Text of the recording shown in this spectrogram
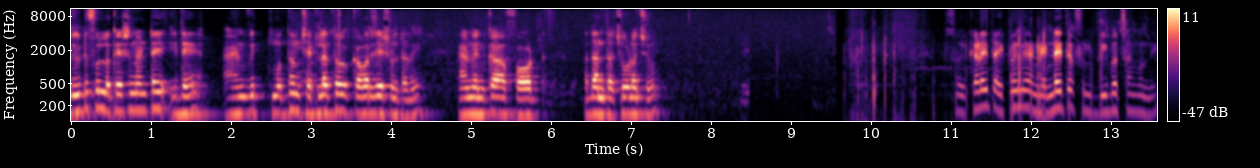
బ్యూటిఫుల్ లొకేషన్ అంటే ఇదే. అండ్ విత్ మొత్తం చెట్లతో కవర్ చేసి ఉంటుంది. అండ్ వెనుక ఫోర్ట్ అదంతా చూడొచ్చు. సో ఇక్కడైతే అయిపోయింది అండ్ ఎండ్ అయితే ఫుల్ బీభత్సంగా ఉంది.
